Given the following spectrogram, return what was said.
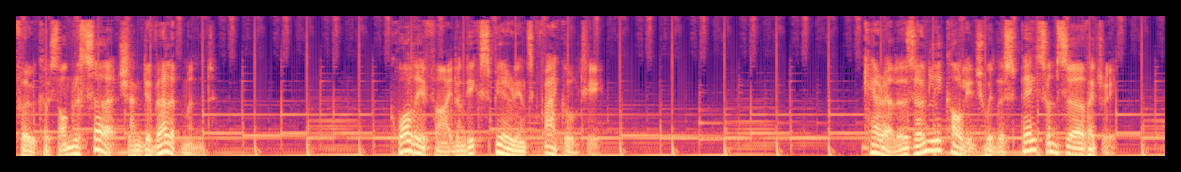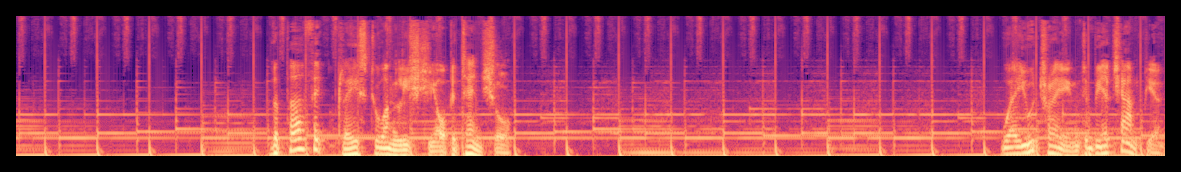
Focus on research and development. Qualified and experienced faculty. Kerala's only college with a space observatory. The perfect place to unleash your potential. Where you train to be a champion.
